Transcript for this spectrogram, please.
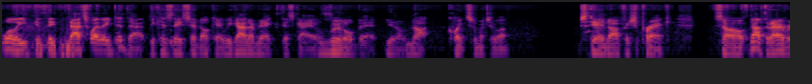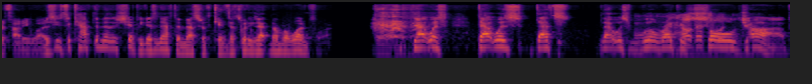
well, he, they, that's why they did that because they said, okay, we got to make this guy a little bit, you know, not quite so much of a standoffish prick. So, not that I ever thought he was. He's the captain of the ship. He doesn't have to mess with kids. That's what he's at number one for. That was that was that's that was Will Well, hell, Riker's that's sole what- job.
